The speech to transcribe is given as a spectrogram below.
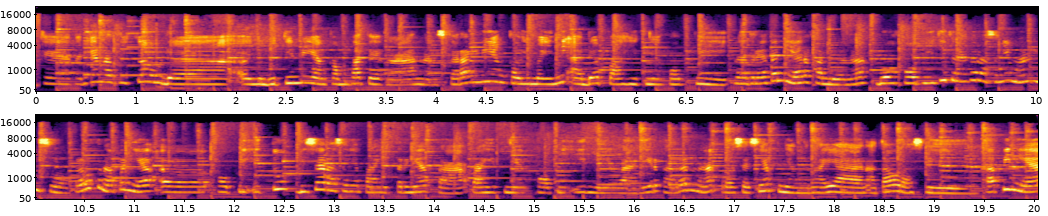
Oke, tadi kan Rafika udah eh, nyebutin nih yang keempat ya kan. Nah, sekarang ini yang kelima ini ada pahitnya kopi. Nah, ternyata nih ya rekan Buana, buah kopi itu ternyata rasanya manis loh. Lalu kenapa nih ya eh, kopi itu bisa rasanya pahit? Ternyata pahitnya kopi ini lahir karena prosesnya penyangraian atau roasting. Tapi nih ya,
